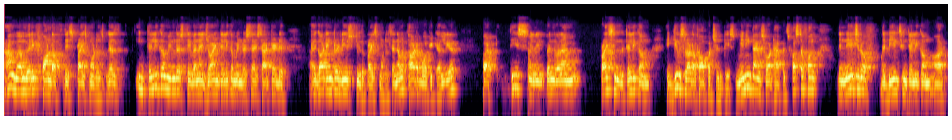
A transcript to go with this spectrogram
I'm, I'm very fond of these price models because in telecom industry, when I joined telecom industry, I started I got introduced to the price models. I never thought about it earlier, but these when, when, when I'm pricing the telecom, it gives a lot of opportunities. Many times, what happens? First of all, the nature of the deals in telecom are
